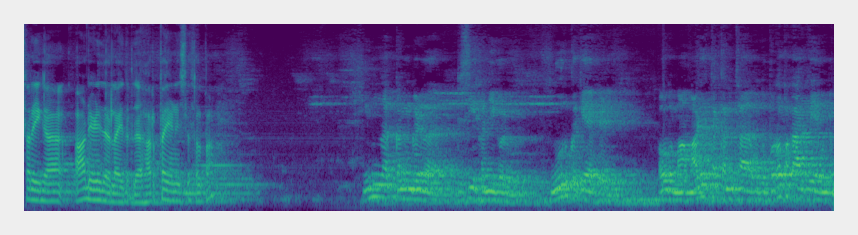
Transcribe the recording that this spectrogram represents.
ಸರ್, ಈಗ ಹಾಡು ಹೇಳಿದ್ರಲ್ಲ, ಇದ್ರದ್ದು ಅರ್ಥ ಏನಿಸ್ತು ಸ್ವಲ್ಪ. ನಿನ್ನ ಕಂಗಳ ಬಿಸಿ ಹನಿಗಳು ನೂರು ಕಥೆಯ ಹೇಳಿ ಅವರು ಮಾಡಿರ್ತಕ್ಕಂಥ ಒಂದು ಪರೋಪಕಾರತೆಯ ಒಂದು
